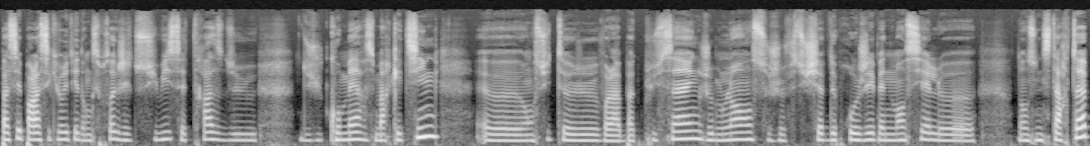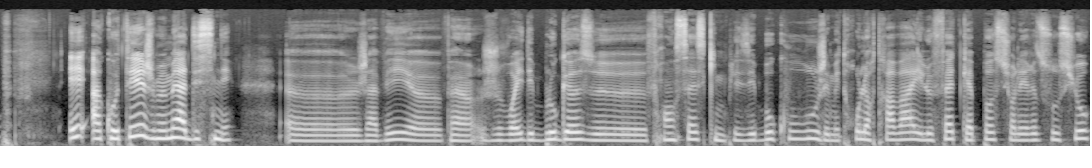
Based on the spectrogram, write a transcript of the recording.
passer par la sécurité. Donc c'est pour ça que j'ai suivi cette trace du, du commerce marketing. Euh, ensuite, voilà, bac plus 5, je me lance, je suis chef de projet événementiel dans une start-up. Et à côté, je me mets à dessiner. Euh, j'avais, euh, je voyais des blogueuses euh, françaises qui me plaisaient beaucoup. J'aimais trop leur travail et le fait qu'elles postent sur les réseaux sociaux.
